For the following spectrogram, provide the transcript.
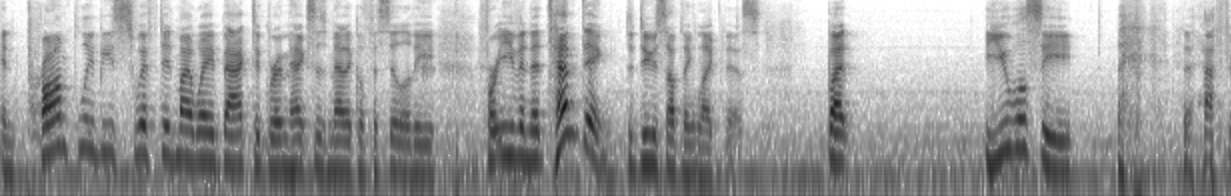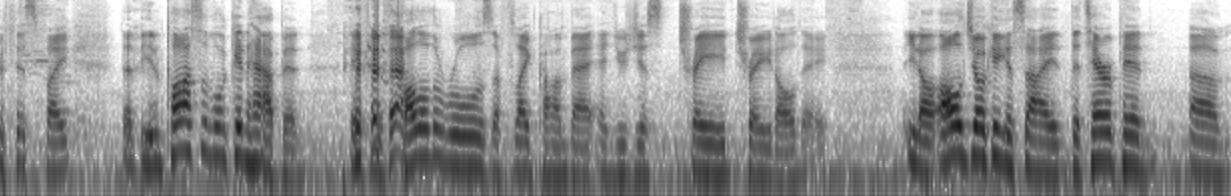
and promptly be swifted my way back to Grimhex's medical facility for even attempting to do something like this. But you will see after this fight that the impossible can happen if you follow the rules of flight combat and you just trade, trade all day. You know, all joking aside, the Terrapin um,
